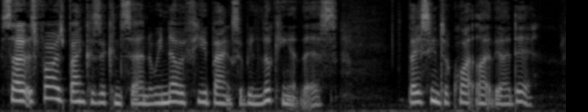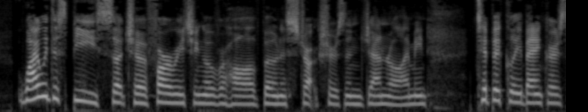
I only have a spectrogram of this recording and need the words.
So, as far as bankers are concerned, and we know a few banks have been looking at this, they seem to quite like the idea. Why would this be such a far reaching overhaul of bonus structures in general? I mean, typically bankers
